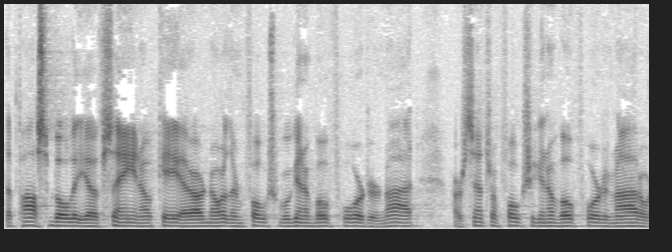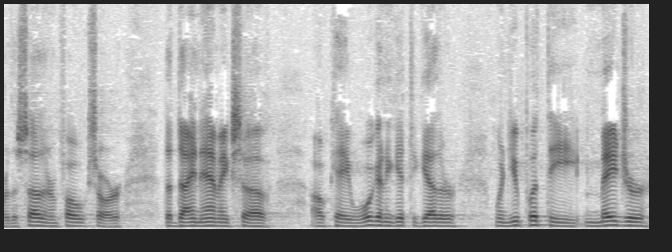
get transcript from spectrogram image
the possibility of saying, okay, our northern folks, we're going to vote for it or not, our central folks are going to vote for it or not, or the southern folks, or the dynamics of, okay, we're going to get together. When you put the major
